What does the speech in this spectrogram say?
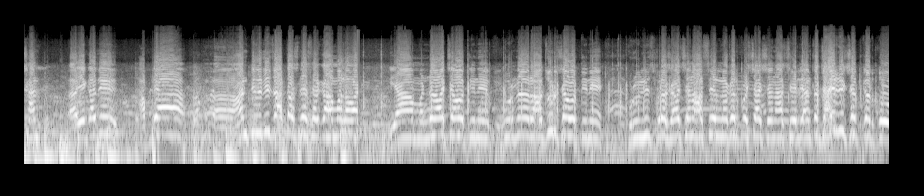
शांत एखादी आपल्या अंत्यविधी जात असल्यासारखं आम्हाला वाट या मंडळाच्या वतीने पूर्ण राजूरच्या वतीने पोलीस प्रशासन असेल नगर प्रशासन असेल यांचा जाहीर निषेध करतो.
